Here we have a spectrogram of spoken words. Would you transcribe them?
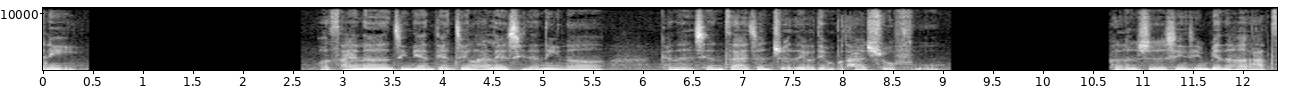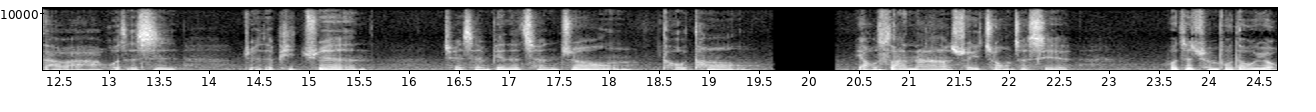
你。我猜呢，今天点进来练习的你呢，可能现在正觉得有点不太舒服，可能是心情变得很阿杂吧，或者是觉得疲倦，全身变得沉重，头痛。腰酸啊、水肿这些，或者全部都有。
